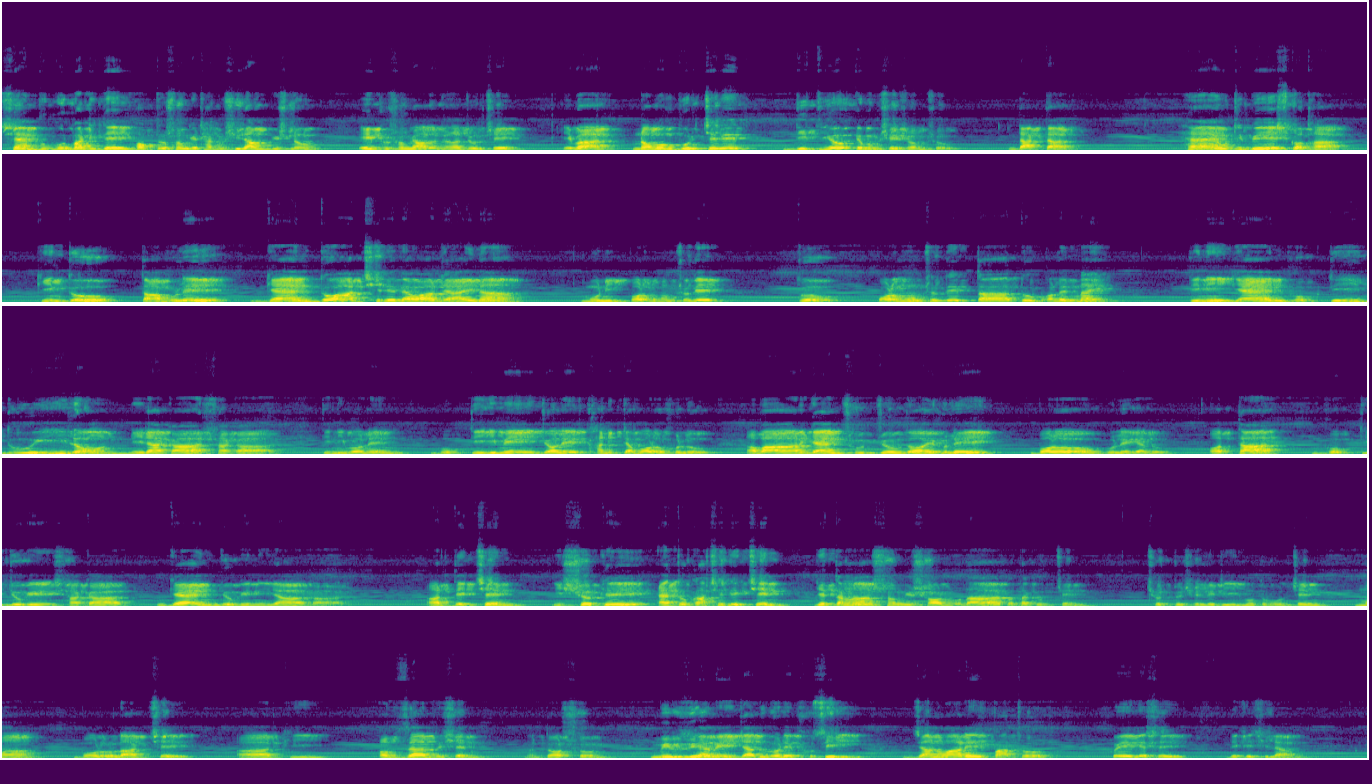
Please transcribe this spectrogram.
শ্যামপুকুর বাটিতে ভক্ত সঙ্গে ঠাকুর শ্রীরামকৃষ্ণ এই প্রসঙ্গে আলোচনা চলছে। এবার নবম পরিচ্ছেদের দ্বিতীয় এবং শেষ অংশ। ডাক্তার হ্যাঁ ওটি বেশ কথা। কিন্তু তা বলে জ্ঞান তো আর ছেড়ে দেওয়া যায় না। মণি, পরমহংসদেব তো, পরমহংসদেব তা তো বলেন নাই। তিনি জ্ঞান ভক্তি দুই লন, নিরাকার সাকার। তিনি বলেন, ভক্তি হিমে জলের খানিকটা বরফ হলো, আবার জ্ঞান সূর্য উদয় হলে বরফ গলে গেল। অর্থাৎ ভক্তি যোগে সাকার, জ্ঞান যোগে নিরাকার। আর দেখছেন, ঈশ্বরকে এত কাছে দেখছেন যে তাঁর সঙ্গে সর্বদা কথা করছেন। ছোট্ট ছেলেটির মতো বলছেন, মা বড় লাগছে। আর কি অবজারভেশন দর্শন। মিউজিয়ামে জাদুঘরে ফসিল, জানোয়ারের পাথর হয়ে গেছে দেখেছিলাম।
